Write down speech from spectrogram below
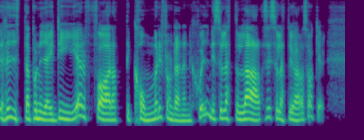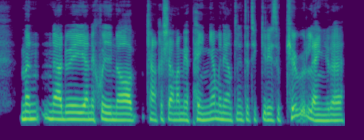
ritar på nya idéer för att det kommer ifrån den energin. Det är så lätt att lära sig, så lätt att göra saker. Men när du är i energin av kanske tjäna mer pengar men egentligen inte tycker det är så kul längre,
